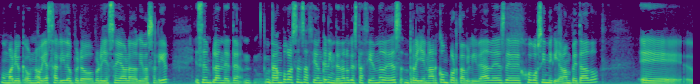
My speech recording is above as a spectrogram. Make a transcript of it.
Un Mario que aún no había salido, pero, pero ya se había hablado que iba a salir. Es en plan de. Da un poco la sensación que Nintendo lo que está haciendo es rellenar con portabilidades de juegos indie que ya lo han petado. eh,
